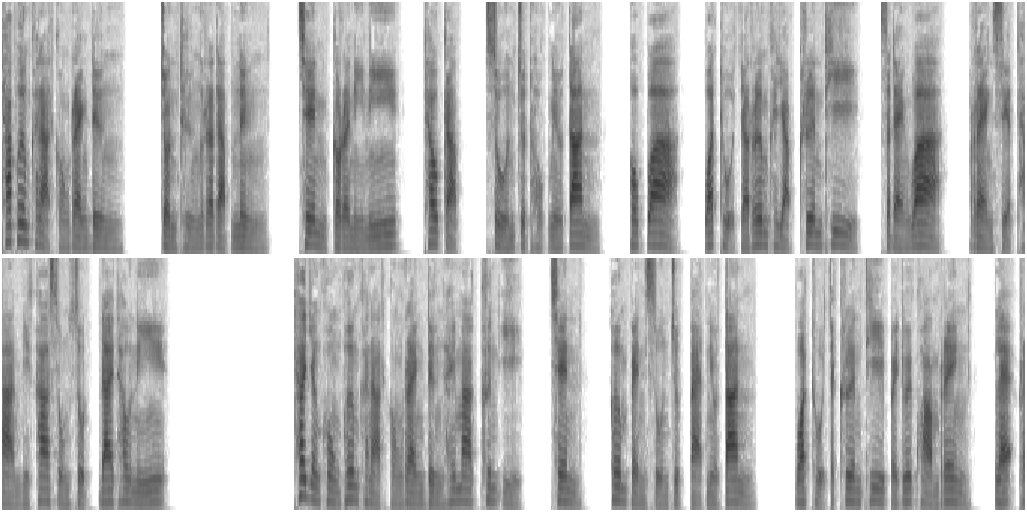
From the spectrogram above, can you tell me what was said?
ถ้าเพิ่มขนาดของแรงดึง จนถึงระดับหนึ่ง เช่นกรณีนี้เท่ากับ 0.6 นิวตัน พบว่าวัตถุจะเริ่มขยับเคลื่อนที่ แสดงว่าแรงเสียดทานมีค่าสูงสุดได้เท่านี้ ถ้ายังคงเพิ่มขนาดของแรงดึงให้มากขึ้นอีก เช่น เพิ่มเป็น 0.8 นิวตัน วัตถุจะเคลื่อนที่ไปด้วยความเร่ง และแร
